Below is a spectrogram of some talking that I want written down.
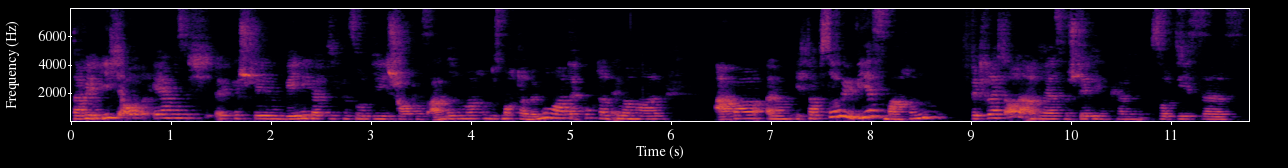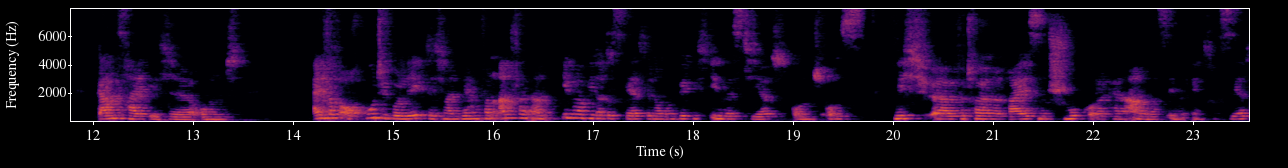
da bin ich auch eher, muss ich äh, gestehen, weniger die Person, die schaut, was andere machen. Das macht dann immer, der guckt dann immer mal. Aber ähm, ich glaube, so wie wir es machen, wird vielleicht auch der Andreas bestätigen können, so dieses ganzheitliche und einfach auch gut überlegt. Ich meine, wir haben von Anfang an immer wieder das Geld genommen und wirklich investiert und uns nicht äh, für teure Reisen, Schmuck oder keine Ahnung was interessiert.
